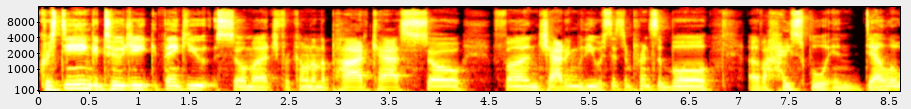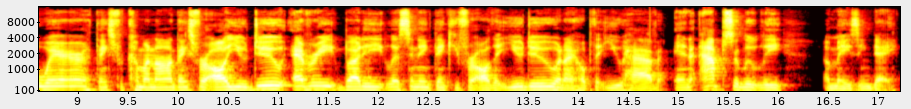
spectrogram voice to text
Christine Getugi, thank you so much for coming on the podcast. So fun chatting with you, assistant principal of a high school in Delaware. Thanks for coming on. Thanks for all you do. Everybody listening, thank you for all that you do. And I hope that you have an absolutely amazing day.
